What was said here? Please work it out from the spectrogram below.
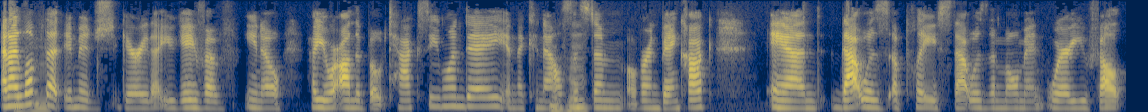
and I mm-hmm. love that image, Gary, that you gave of, you know, how you were on the boat taxi one day in the canal mm-hmm. system over in Bangkok. And that was a place, that was the moment where you felt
